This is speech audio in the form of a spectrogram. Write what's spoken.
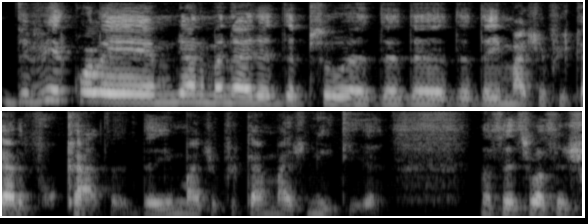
de ver qual é a melhor maneira da pessoa, da, da, da imagem ficar focada, da imagem ficar mais nítida. Não sei se vocês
